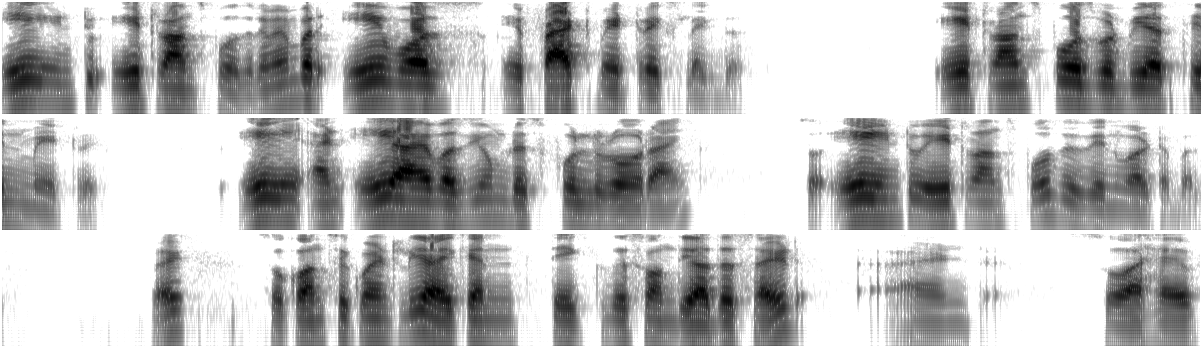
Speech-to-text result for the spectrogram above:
A into A transpose, remember A was a fat matrix like this, A transpose would be a thin matrix, A and A I have assumed is full row rank. So, A into A transpose is invertible, right. So, consequently, I can take this on the other side and so I have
